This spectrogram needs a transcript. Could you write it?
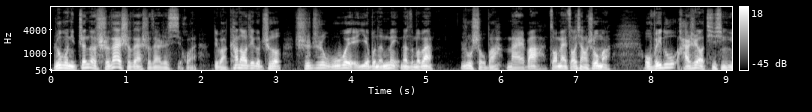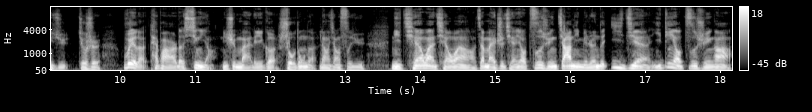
如果你真的实在实在实在是喜欢，对吧？看到这个车食之无味，夜不能寐，那怎么办？入手吧，买吧，早买早享受嘛。我唯独还是要提醒一句，就是为了 Type R 的信仰，你去买了一个手动的两厢思域，你千万千万啊，在买之前要咨询家里面人的意见，一定要咨询啊。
